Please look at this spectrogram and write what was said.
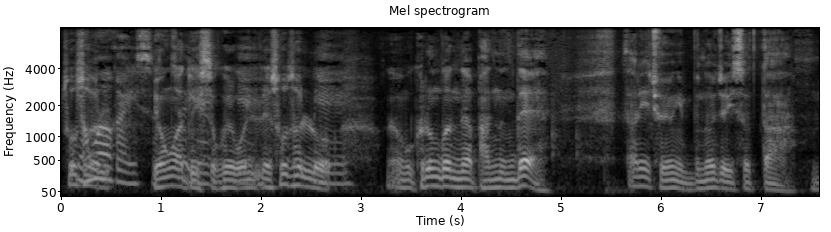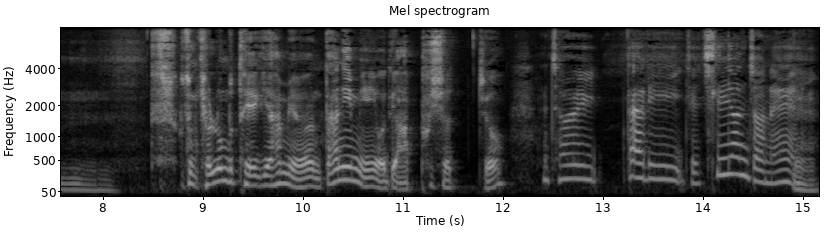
소설 영화가 있었죠. 영화도 예. 있어. 그 예. 원래 소설로 예. 어, 뭐 그런 건 내가 봤는데 딸이 조용히 무너져 있었다. 음. 우선 결론부터 얘기하면 따님이 어디 아프셨죠? 저희 딸이 이제 7년 전에 네.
